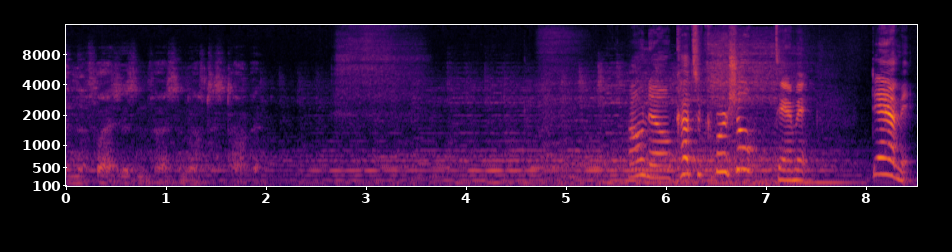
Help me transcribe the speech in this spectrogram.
And the flash isn't fast enough to stop it. Oh no. Cut to commercial? Damn it. Damn it.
